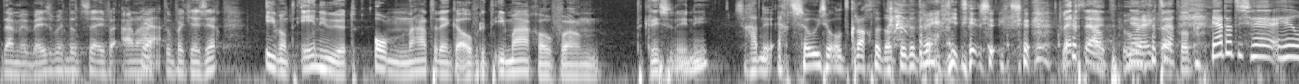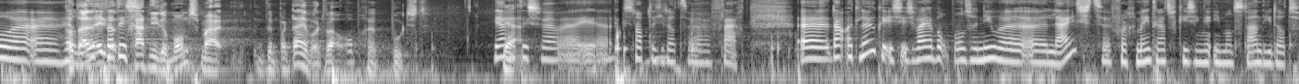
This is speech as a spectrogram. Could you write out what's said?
daarmee bezig bent. Dat is even aanhaakt Ja. op wat jij zegt. Iemand inhuurt om na te denken over het imago van de ChristenUnie. Ze gaat nu echt sowieso ontkrachten dat dit het werk niet is. Leg het uit. Hoe Ja, werkt vertel. dat? Want, Ja, dat is eh, heel, eh, heel want aan de leuk. ene Dat kant, is, het gaat niet om ons, maar de partij wordt wel opgepoetst. Ja, Ja. Dat is, eh, eh, ik snap dat je dat eh, vraagt. Nou, het leuke is, is wij hebben op onze nieuwe lijst voor de gemeenteraadsverkiezingen iemand staan die dat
